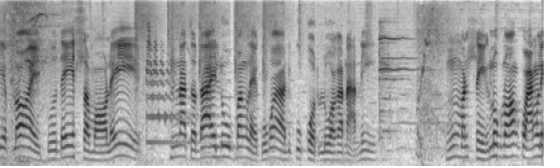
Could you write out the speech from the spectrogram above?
เรียบร้อยกูได้สมอลเลยน่าจะได้รูปบ้างแหละกูว่ากูกดรัวขนาดนี้มันเสกลูกน้องกวางเล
